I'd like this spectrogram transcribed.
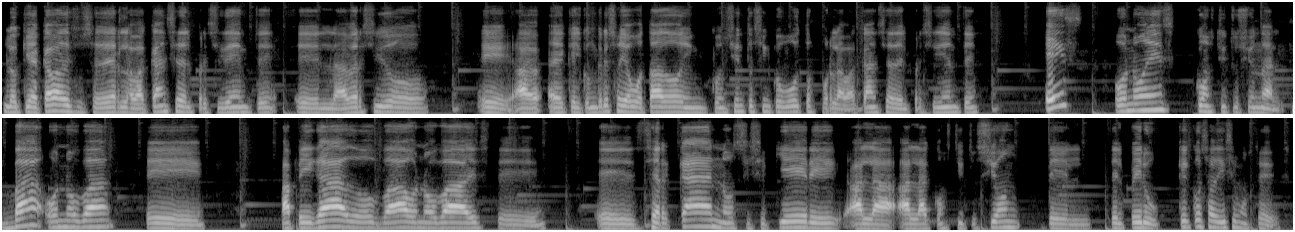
lo que acaba de suceder, la vacancia del presidente, el haber sido eh, que el Congreso haya votado en, con 105 votos por la vacancia del presidente, ¿es o no es constitucional? ¿Va o no va eh, apegado, va o no va este, eh, cercano, si se quiere, a la, a la constitución del, del Perú? ¿Qué cosa dicen ustedes?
